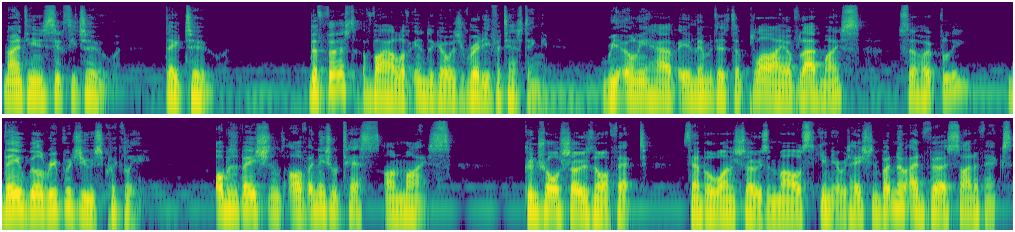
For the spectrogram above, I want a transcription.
1962, Day 2. The first vial of indigo is ready for testing. We only have a limited supply of lab mice, so hopefully they will reproduce quickly. Observations of initial tests on mice. Control shows no effect. Sample 1 shows mild skin irritation but no adverse side effects.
